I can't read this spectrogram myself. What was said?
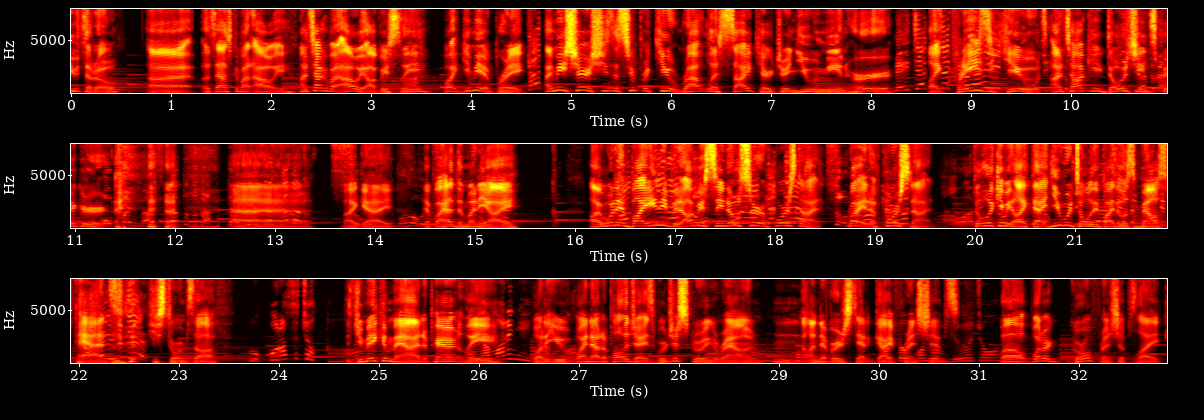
uh, let's ask about Aoi. I'm about Aoi, obviously. What? Give me a break. I mean, sure, she's a super cute, routeless side character, and you and me and her, like crazy cute. I'm talking Dojin's figure. Ah, my guy. If I had the money, I, I wouldn't buy any it. Obviously, no, sir. Of course not. Right? Of course not. Don't look at me like that. You would totally buy those mouse pads. he storms off. Did you make him mad? Apparently. Why do you why not apologize? We're just screwing around. Hmm, I never understand guy friendships. Well, what are girl friendships like?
